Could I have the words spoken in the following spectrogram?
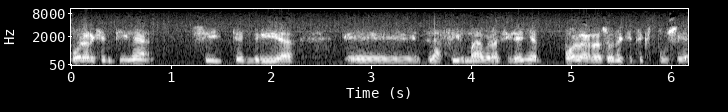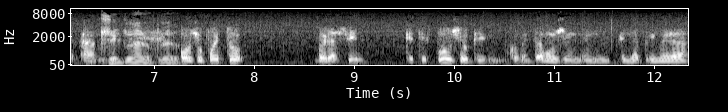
por Argentina sí tendría eh, la firma brasileña por las razones que te expuse antes. Sí, claro, claro. Por supuesto, Brasil, que te expuso, que comentamos en, en- en la primera,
